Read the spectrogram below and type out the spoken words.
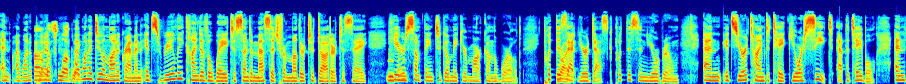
and I want to oh, put oh, that's lovely. I want to do a monogram and it's really kind of a way to send a message from mother to daughter to say, mm-hmm. here's something to go make your mark on the world. Put this right. at your desk, put this in your room, and it's your time to take your seat at the table. And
